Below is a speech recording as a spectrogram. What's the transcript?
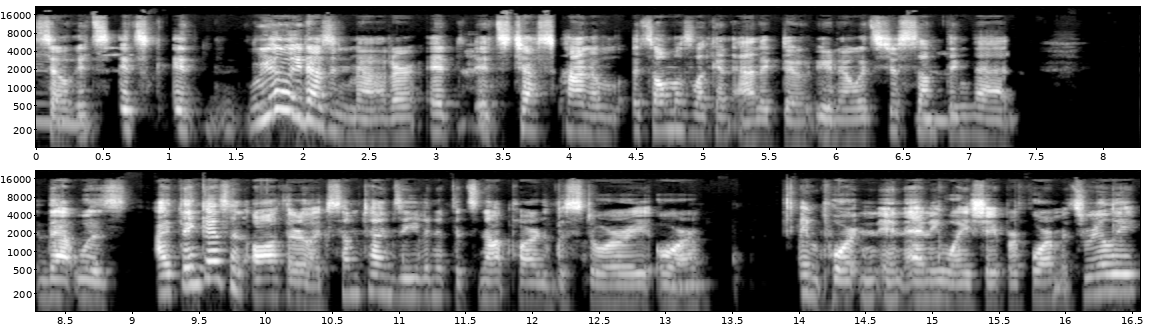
So mm. it's it's it really doesn't matter. It it's just kind of it's almost like an anecdote, you know. It's just mm-hmm. something that that was I think as an author, like sometimes even if it's not part of the story or mm-hmm. important in any way, shape, or form, it's really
